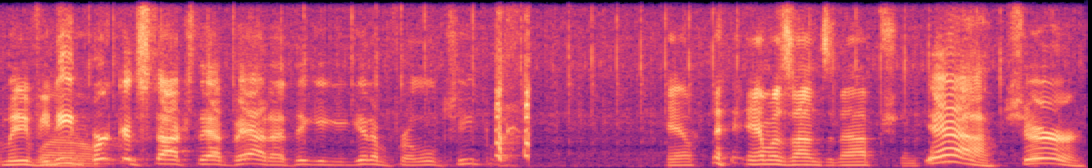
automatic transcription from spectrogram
I mean, if you need Wow. Birkenstocks that bad, I think you could get them for a little cheaper. Yeah. Amazon's an option. yeah, sure.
